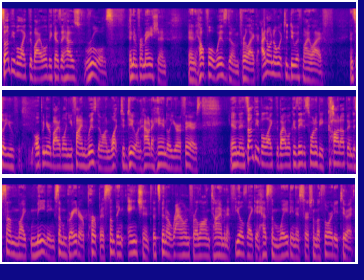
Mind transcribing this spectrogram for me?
Some people like the Bible because it has rules and information and helpful wisdom for, like, I don't know what to do with my life. And so you open your Bible and you find wisdom on what to do and how to handle your affairs. And then some people like the Bible because they just want to be caught up into some like meaning, some greater purpose, something ancient that's been around for a long time and it feels like it has some weightiness or some authority to it.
